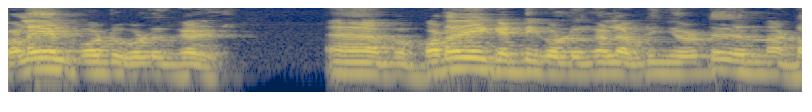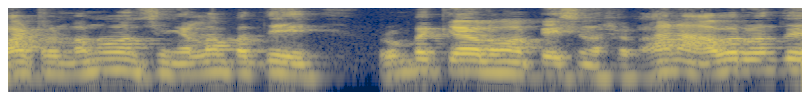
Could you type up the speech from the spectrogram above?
வளையல் போட்டு கொள்ளுங்கள் அஹ் புடவை கட்டி கொள்ளுங்கள் அப்படின்னு சொல்லிட்டு நம்ம டாக்டர் மன்மோகன் சிங் எல்லாம் பற்றி ரொம்ப கேவலமாக பேசினார்கள். ஆனால் அவர் வந்து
